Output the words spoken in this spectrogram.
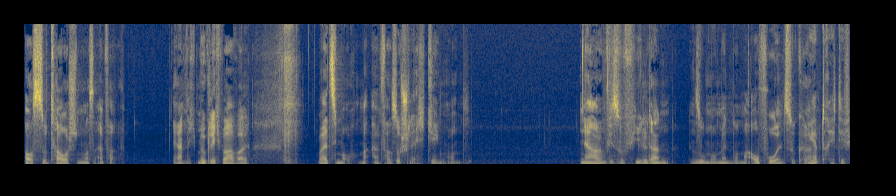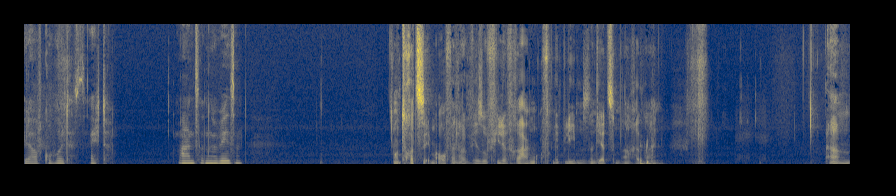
auszutauschen, was einfach ja nicht möglich war, weil weil es ihm auch einfach so schlecht ging und ja, irgendwie so viel dann in so einem Moment nochmal aufholen zu können. Ihr habt richtig viel aufgeholt, das ist echt Wahnsinn gewesen. Und trotzdem, auch wenn irgendwie so viele Fragen offen geblieben sind jetzt im Nachhinein, ähm,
